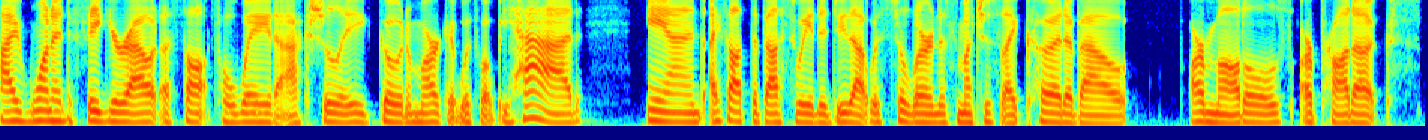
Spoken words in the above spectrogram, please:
I wanted to figure out a thoughtful way to actually go to market with what we had. And I thought the best way to do that was to learn as much as I could about our models, our products,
